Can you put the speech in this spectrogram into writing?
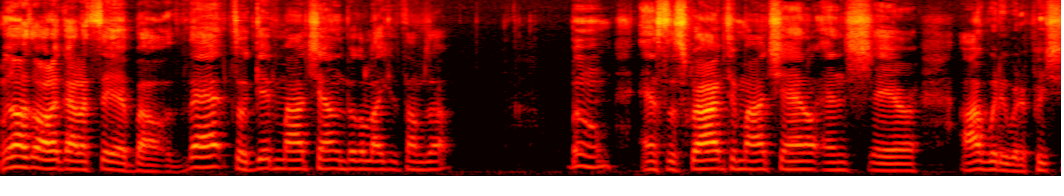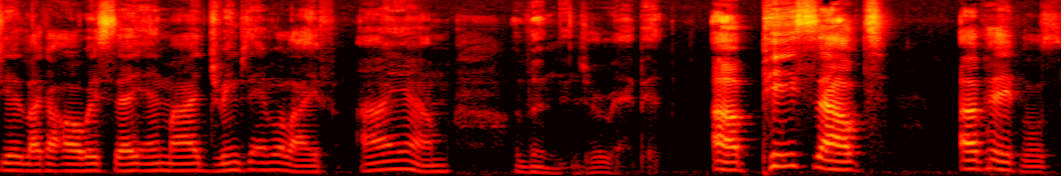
Well, that's all I gotta say about that. So give my channel a big like and thumbs up. Boom. And subscribe to my channel and share. I really would appreciate it. Like I always say, in my dreams and real life, I am the Ninja Rabbit. A peace out, uh, peoples.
